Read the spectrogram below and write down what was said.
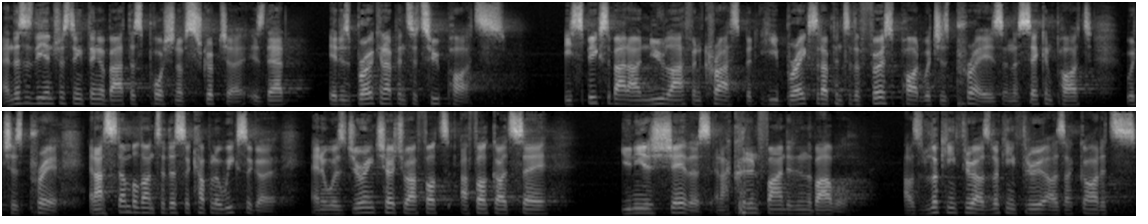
And this is the interesting thing about this portion of scripture is that it is broken up into two parts. He speaks about our new life in Christ, but he breaks it up into the first part, which is praise, and the second part, which is prayer. And I stumbled onto this a couple of weeks ago, and it was during church where I felt, I felt God say, You need to share this, and I couldn't find it in the Bible. I was looking through, I was looking through, I was like, God, it's,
